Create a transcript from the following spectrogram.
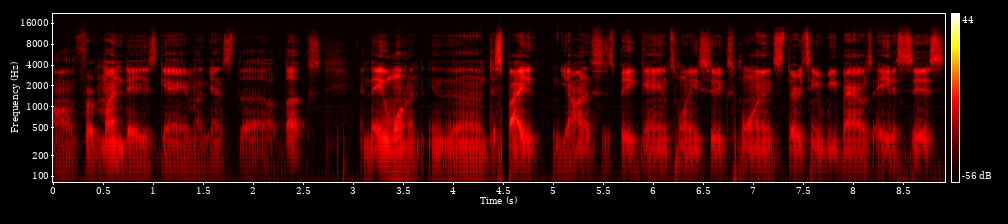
um, for Monday's game against the Bucks, and they won. And, uh, despite Giannis's big game, twenty six points, thirteen rebounds, eight assists.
